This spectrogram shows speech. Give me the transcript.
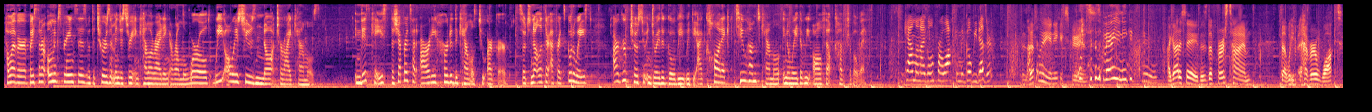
However, based on our own experiences with the tourism industry and camel riding around the world, we always choose not to ride camels. In this case, the shepherds had already herded the camels to our ger, so to not let their efforts go to waste, our group chose to enjoy the Gobi with the iconic two humped camel in a way that we all felt comfortable with. the camel and I going for a walk in the Gobi Desert. It's definitely a unique experience. This is a very unique experience. I gotta say, this is the first time that we've ever walked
